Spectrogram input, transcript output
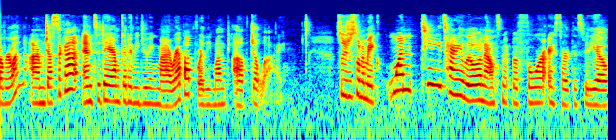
everyone, I'm Jessica and today I'm going to be doing my wrap up for the month of July. So I just want to make one teeny tiny little announcement before I start this video.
